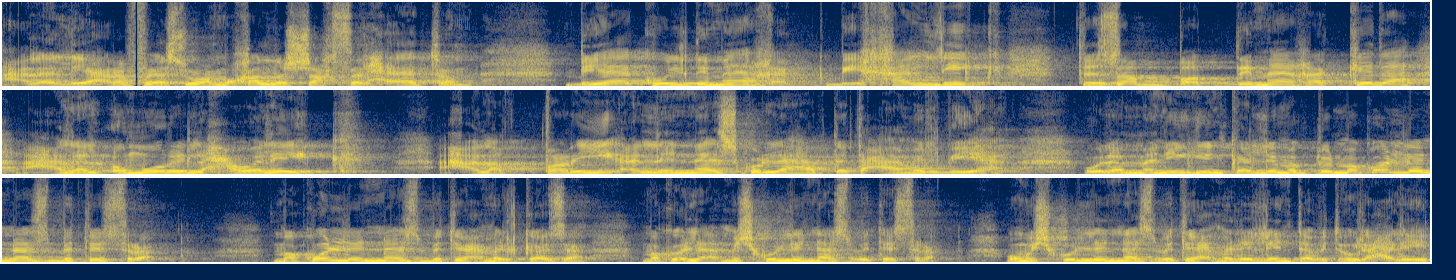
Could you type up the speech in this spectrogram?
على اللي يعرفوا يسوع مخلص شخص لحياتهم. بياكل دماغك بيخليك تظبط دماغك كده على الأمور اللي حواليك على الطريقة اللي الناس كلها بتتعامل بيها. ولما نيجي نكلمك تقول ما كل الناس بتسرق. ما كل الناس بتعمل كذا. ما كل... لا مش كل الناس بتسرق ومش كل الناس بتعمل اللي انت بتقول عليه.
